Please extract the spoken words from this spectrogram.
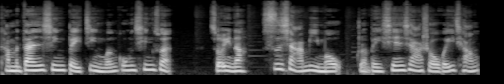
他们担心被晋文公清算，所以呢，私下密谋，准备先下手为强。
